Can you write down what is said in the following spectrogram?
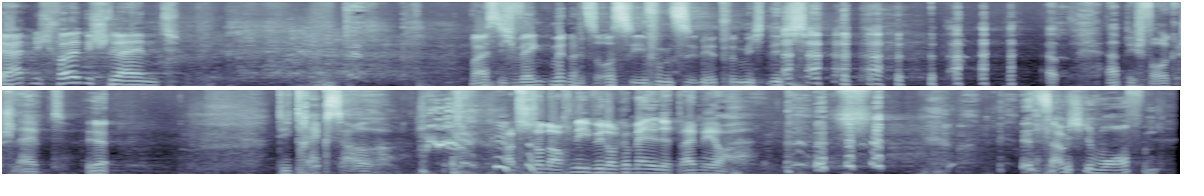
Er hat mich vollgeschleimt. Weiß nicht, Wenkman als Ossi funktioniert für mich nicht. Hab mich vollgeschleimt. ja. Die Drecksau. Hat sich dann auch nie wieder gemeldet bei mir. Jetzt habe ich geworfen.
